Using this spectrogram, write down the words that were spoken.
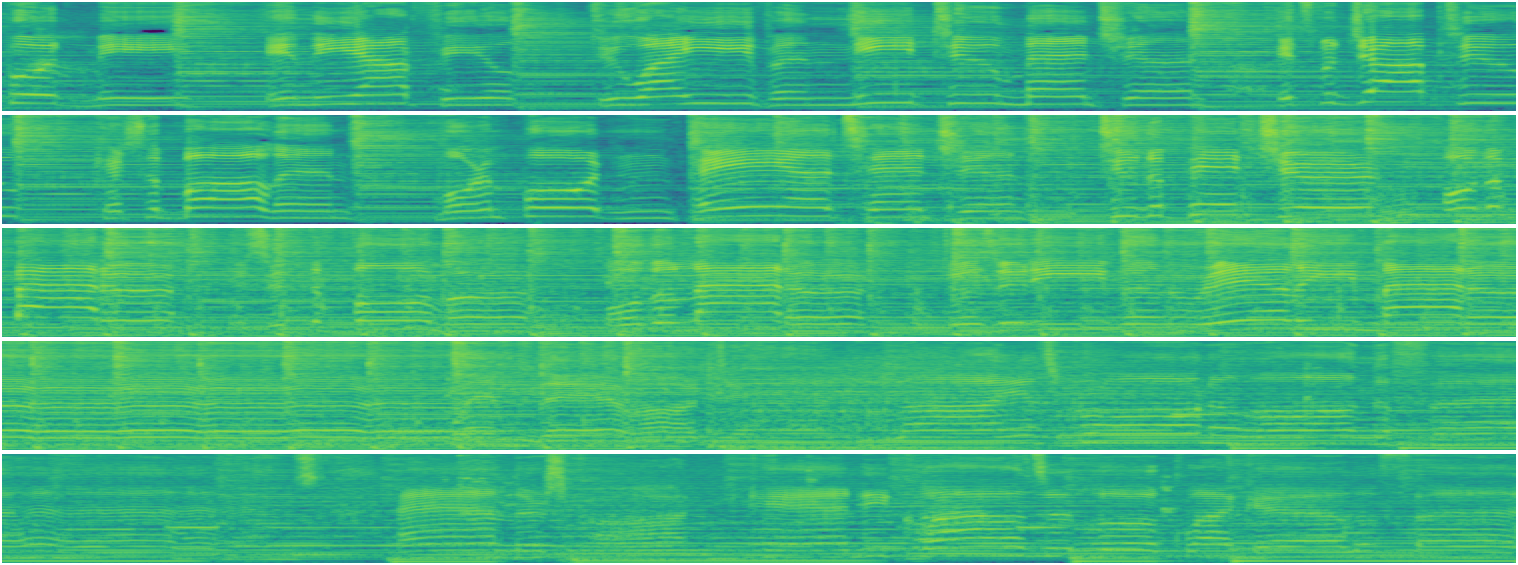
put me in the outfield. Do I even need to mention? It's my job to catch the ball and, more important, pay attention to the pitcher or the batter. Is it the former or the latter? Does it even really matter? When there are dandelions grown along the fence, and there's cotton candy clouds that look like elephants.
